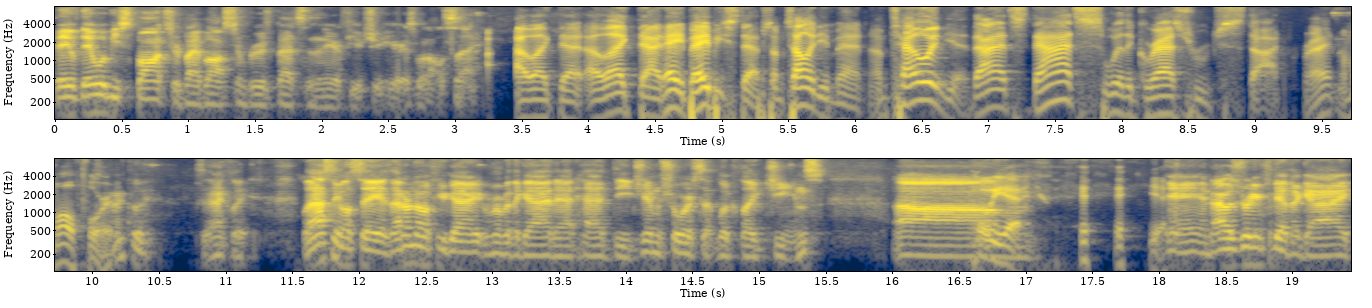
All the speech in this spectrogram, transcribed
they they will be sponsored by Boston Brews Bets in the near future. Here is what I'll say. I like that. I like that. Hey, baby steps. I'm telling you, man. I'm telling you. That's that's where the grassroots start, right? I'm all for it. Exactly. Exactly. Last thing I'll say is I don't know if you guys remember the guy that had the gym shorts that looked like jeans. Um, Oh yeah. yeah. And I was rooting for the other guy,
